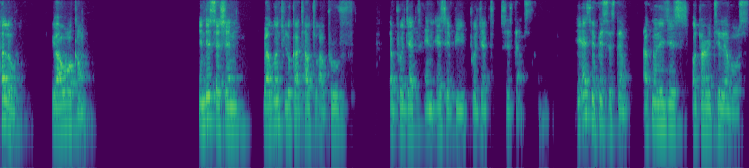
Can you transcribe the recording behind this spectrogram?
Hello, you are welcome. In this session, we are going to look at how to approve a project in SAP project systems. The SAP system acknowledges authority levels.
